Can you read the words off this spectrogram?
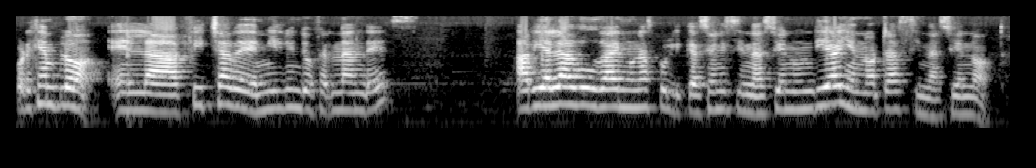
Por ejemplo, en la ficha de Emilio Indio Fernández, había la duda en unas publicaciones si nació en un día y en otras si nació en otro.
